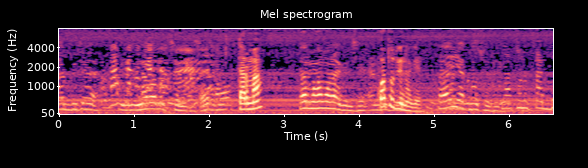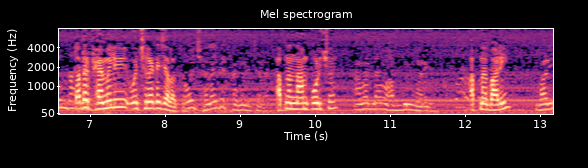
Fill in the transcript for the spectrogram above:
আর দুটো নাবালক ছেলে। তার মা? তার মা মারা গেছে। কতদিন আগে? প্রায় এক বছর তাদের ফ্যামিলি ওই ছেলেটাই চালাতো? ওই ফ্যামিলি আপনার নাম পরিচয়? আমার নাম আব্দুল মারি। আপনার বাড়ি? বাড়ি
